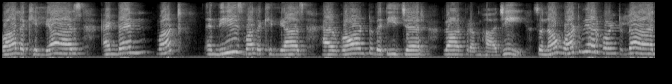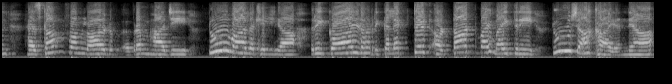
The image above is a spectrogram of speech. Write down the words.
Valakilyas and then what and these Valakilyas have gone to the teacher Lord Brahmaji. So now what we are going to learn has come from Lord Brahmaji to Valakilya, recalled or recollected or taught by Maitri to Shakayanya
